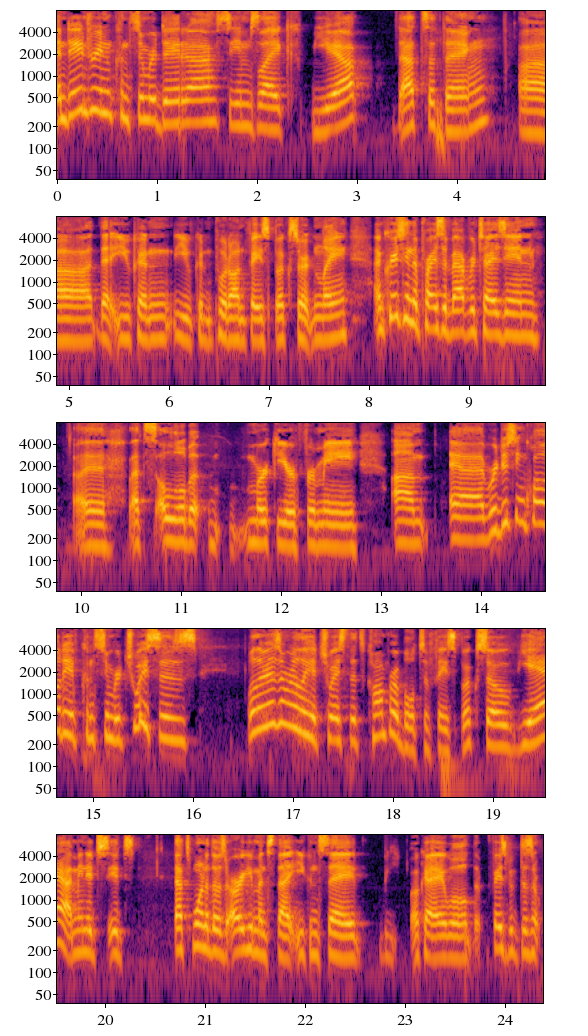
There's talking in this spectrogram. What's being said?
Endangering consumer data seems like, yep, that's a thing uh, that you can you can put on Facebook. Certainly, increasing the price of advertising uh, that's a little bit murkier for me. Um, uh, reducing quality of consumer choices. Well, there isn't really a choice that's comparable to Facebook. So yeah, I mean, it's it's that's one of those arguments that you can say, okay, well, Facebook doesn't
